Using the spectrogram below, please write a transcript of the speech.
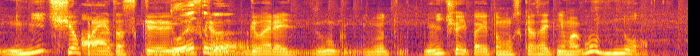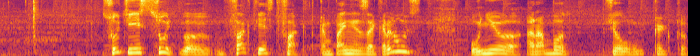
Ничего а про это ск- до этого... говоря, ну, вот, ничего по этому сказать не могу, но суть есть суть, э, факт есть факт. Компания закрылась, у нее работа все как-то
